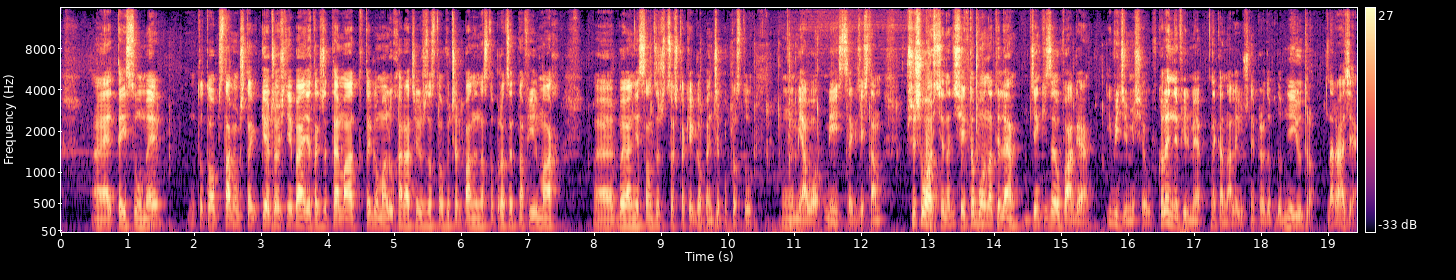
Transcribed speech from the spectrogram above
e, tej sumy, no to to obstawiam, że takiego czegoś nie będzie, także temat tego malucha raczej już został wyczerpany na 100% na filmach, bo ja nie sądzę, że coś takiego będzie po prostu miało miejsce gdzieś tam w przyszłości. Na dzisiaj to było na tyle, dzięki za uwagę i widzimy się w kolejnym filmie na kanale już najprawdopodobniej jutro. Na razie.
